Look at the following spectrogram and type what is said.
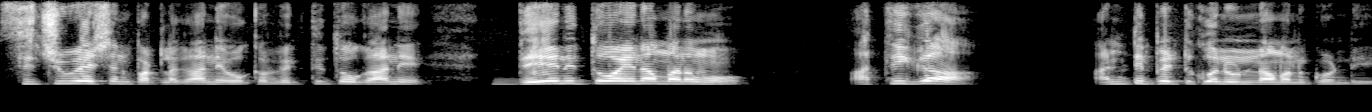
సిచ్యువేషన్ పట్ల కానీ ఒక వ్యక్తితో కానీ దేనితో అయినా మనము అతిగా అంటిపెట్టుకొని ఉన్నామనుకోండి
